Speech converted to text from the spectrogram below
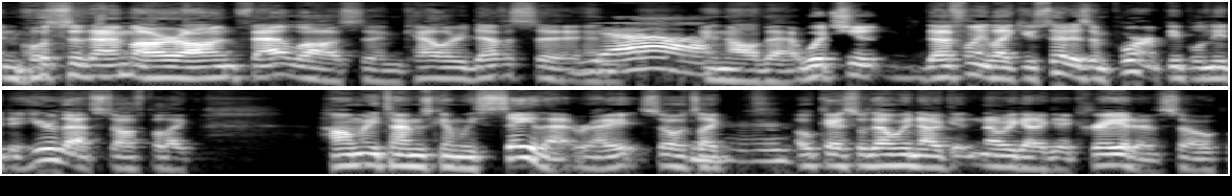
and most of them are on fat loss and calorie deficit and, yeah. and all that, which it definitely, like you said, is important. People need to hear that stuff, but like, how many times can we say that, right? So it's like, Mhm. okay, so then we now get now we got to get creative. So,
